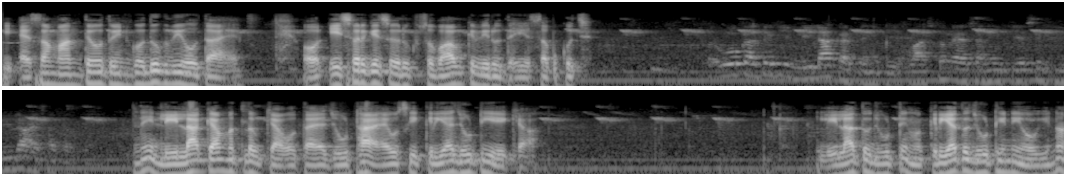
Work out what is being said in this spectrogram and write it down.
कि ऐसा मानते हो तो इनको दुख भी होता है। और ईश्वर के स्वरूप, स्वभाव के विरुद्ध है ये सब कुछ वो कहते हैं कि लीला करते हैं कि वास्तव में ऐसा नहीं किए सिर्फ़ लीला ऐसा करते हैं नहीं, लीला क्या मतलब क्या होता है? झूठा है, उसकी क्रिया झूठी है क्या? लीला तो झूठी, क्रिया तो झूठी नहीं होगी ना?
